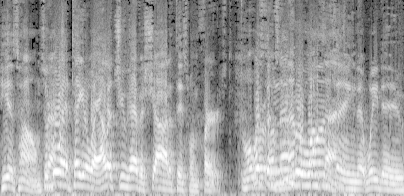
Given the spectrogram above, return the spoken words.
his home. So Right. go ahead, take it away. I'll let you have a shot at this one first. What what's the what's the number, number one thing? thing? that we do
